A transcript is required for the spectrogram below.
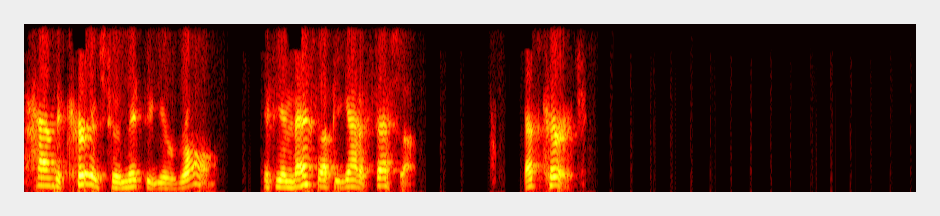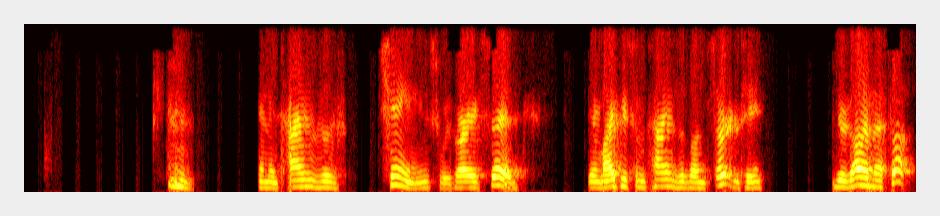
Have the courage to admit that you're wrong. If you mess up, you got to fess up. That's courage. and in times of change, we've already said there might be some times of uncertainty. You're going to mess up.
